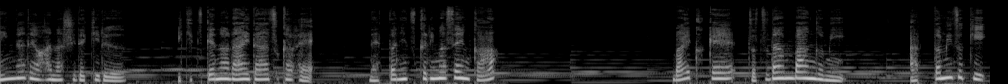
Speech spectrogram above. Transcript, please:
みんなでお話しできる行きつけのライダーズカフェ、ネットに作りませんか？バイク系雑談番組、アットみずき。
